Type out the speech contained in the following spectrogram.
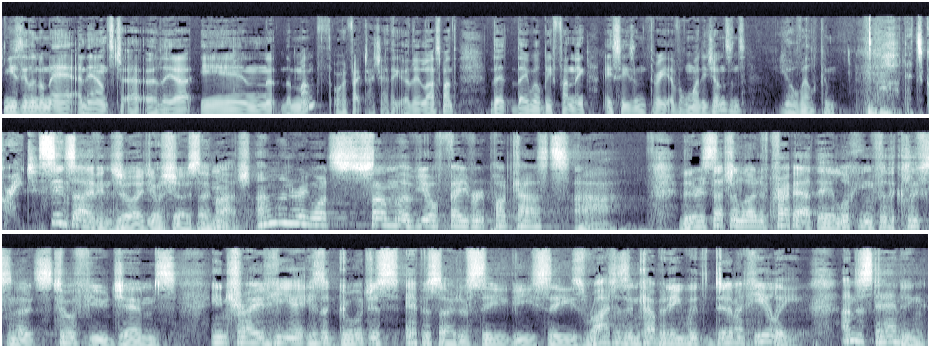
New Zealand on Air announced uh, earlier in the month, or in fact, actually, I think earlier last month, that they will be funding a season three of Almighty Johnsons. You're welcome. Oh, that's great. Since I've enjoyed your show so much, I'm wondering what some of your favourite podcasts are. There is such a load of crap out there looking for the Cliff's Notes to a few gems. In trade here is a gorgeous episode of CBC's Writers and Company with Dermot Healy. Understanding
